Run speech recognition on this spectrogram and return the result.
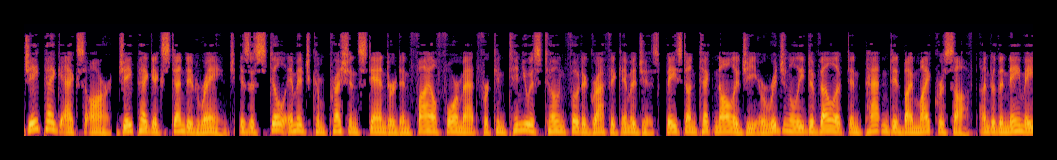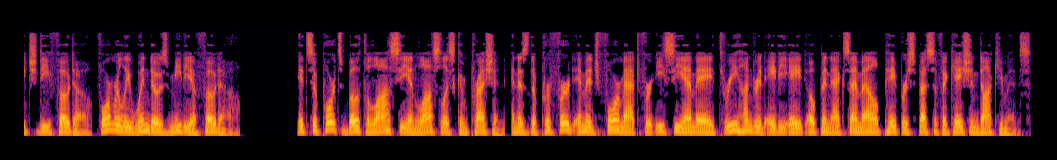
JPEG XR JPEG Extended Range is a still image compression standard and file format for continuous tone photographic images, based on technology originally developed and patented by Microsoft under the name HD Photo formerly Windows Media Photo. It supports both lossy and lossless compression, and is the preferred image format for ECMA 388 Open XML paper specification documents.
